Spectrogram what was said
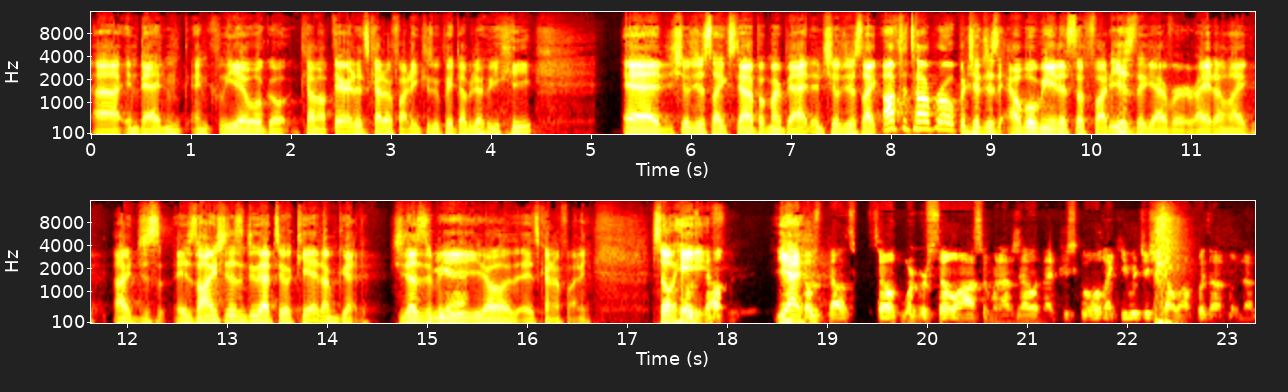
uh, in bed and, and Kallea will go come up there and it's kind of funny because we play WWE and she'll just like stand up on my bed and she'll just like off the top rope and she'll just elbow me and it's the funniest thing ever, right? I'm like, I just as long as she doesn't do that to a kid, I'm good. She does it to Yeah. me, you know, it's kind of funny. So hey, belt, yeah, those belts so were, were so awesome when I was in elementary school. Like you would just show up with a with a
